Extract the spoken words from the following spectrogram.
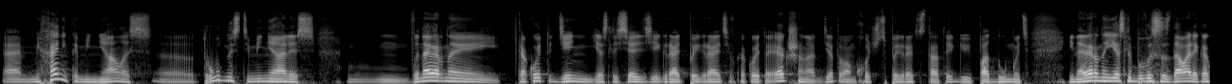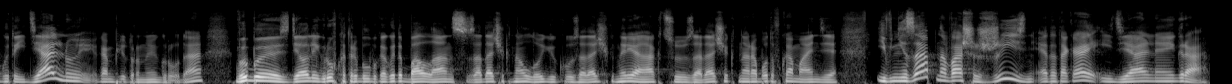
э, механика менялась, э, трудности менялись. Вы, наверное, какой-то день, если сядете играть, поиграете в какой-то экшен, а где-то вам хочется поиграть в стратегию и подумать. И, наверное, если бы вы создавали какую-то идеальную компьютерную игру, да, вы бы сделали игру, в которой был бы какой-то баланс, задачек на логику, задачек на реакцию, задачек на работу в команде. И внезапно ваша жизнь — это такая идеальная игра.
